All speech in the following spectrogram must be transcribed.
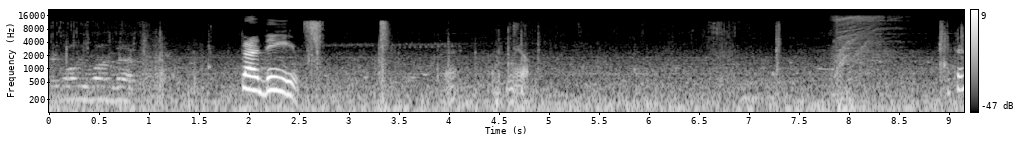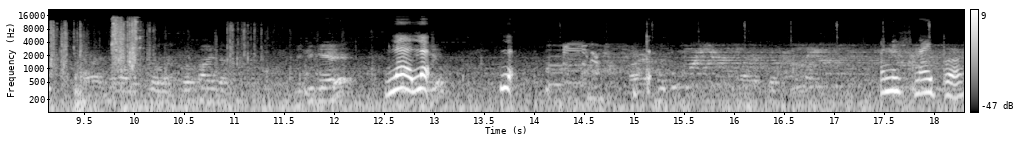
There's only one left. Daddy. Yeah. Okay. Come on, let's go. Go find them. Did you get it? Look, look. I need sniper.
